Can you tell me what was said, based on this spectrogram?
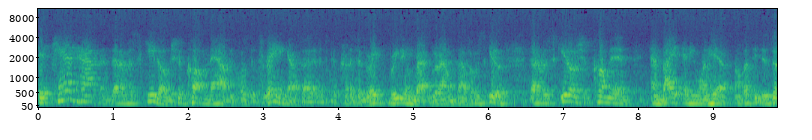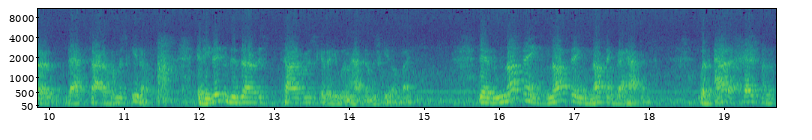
It can't happen that a mosquito should come now because it's raining outside and it's a, it's a great breeding ground now for mosquitoes, that a mosquito should come in and bite anyone here unless he deserves that side of a mosquito. If he didn't deserve this side of a mosquito, he wouldn't have no mosquito bite. There's nothing, nothing, nothing that happens without a cheshbon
